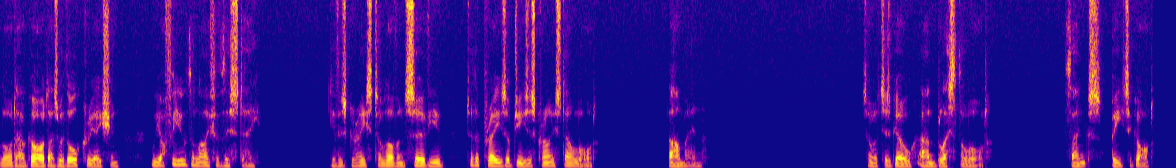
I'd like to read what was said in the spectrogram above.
Lord our God, as with all creation, we offer you the life of this day. Give us grace to love and serve you to the praise of Jesus Christ our Lord. Amen. So let us go and bless the Lord. Thanks be to God.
